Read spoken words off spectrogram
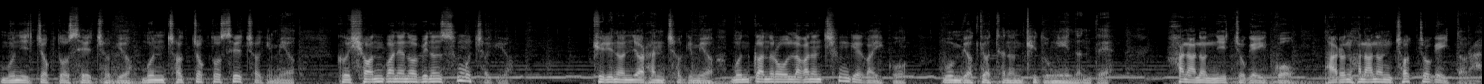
문 이쪽도 세 척이요 문 저쪽도 세 척이며 그 현관의 너비는 스무 척이요. 길이는 열한 척이며 문간으로 올라가는 층계가 있고 문벽 곁에는 기둥이 있는데 하나는 이쪽에 있고 다른 하나는 저쪽에 있더라.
